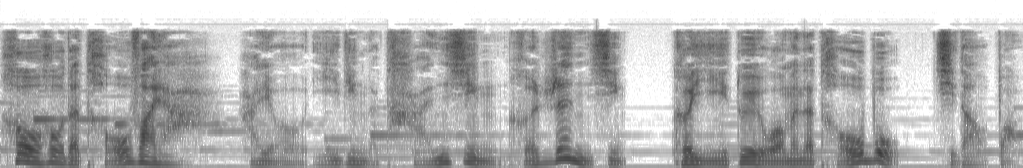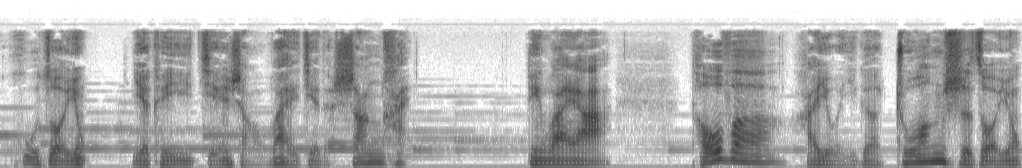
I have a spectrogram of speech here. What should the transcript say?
厚厚的头发呀，还有一定的弹性和韧性，可以对我们的头部起到保护作用，也可以减少外界的伤害。另外呀，头发还有一个装饰作用，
